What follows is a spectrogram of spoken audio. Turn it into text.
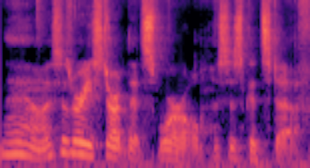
Now, this is where you start that swirl. This is good stuff.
